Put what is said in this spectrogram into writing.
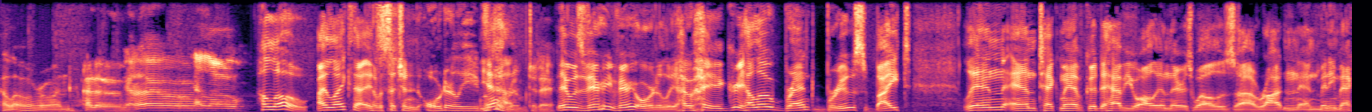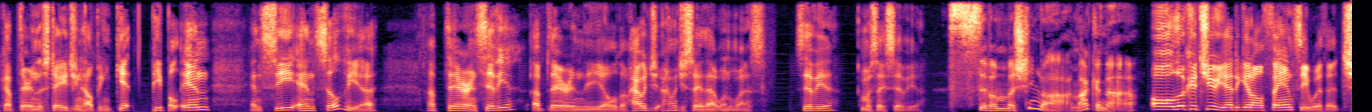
Hello, everyone. Hello. Hello. Hello. Hello. I like that. It was such an orderly yeah, room today. It was very, very orderly. I, I agree. Hello, Brent, Bruce, Byte, Lynn, and TechMav. Good to have you all in there, as well as uh, Rotten and Minimec up there in the staging, helping get people in, and C and Sylvia up there, and Sylvia up there in the old. How would you how would you say that one, Wes? Sylvia. I'm gonna say Sylvia. Siva Machina, Machina. Oh, look at you! You had to get all fancy with it,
